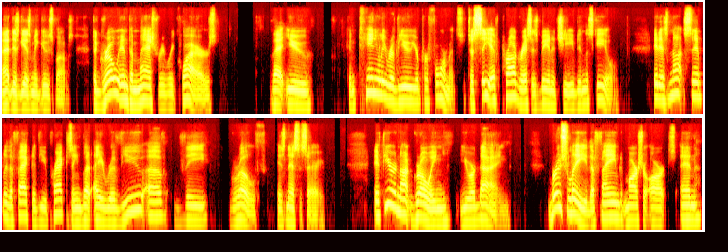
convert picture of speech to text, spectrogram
That just gives me goosebumps. To grow into mastery requires that you Continually review your performance to see if progress is being achieved in the skill. It is not simply the fact of you practicing, but a review of the growth is necessary. If you're not growing, you are dying. Bruce Lee, the famed martial arts and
